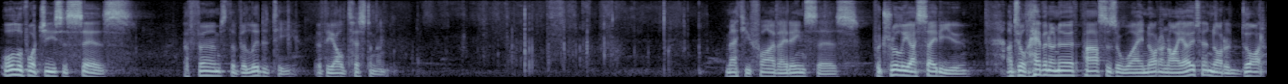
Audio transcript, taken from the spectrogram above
All of what Jesus says affirms the validity of the Old Testament. Matthew 5:18 says, "For truly I say to you, until heaven and earth passes away, not an iota, not a dot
